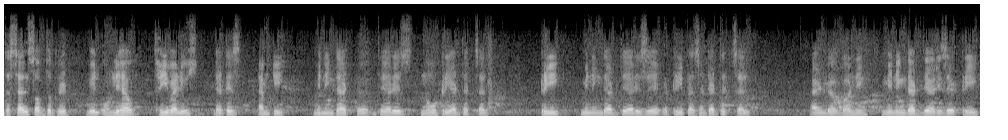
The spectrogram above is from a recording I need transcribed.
the cells of the grid will only have three values that is empty, meaning that uh, there is no tree at that cell, tree, meaning that there is a, a tree present at that cell, and uh, burning meaning that there is a tree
